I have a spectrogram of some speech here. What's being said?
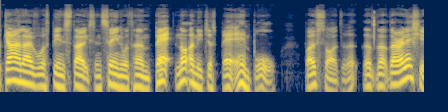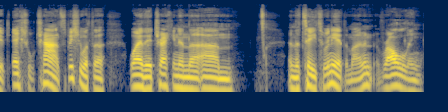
But going over with Ben Stokes and seeing with him bat, not only just bat and ball, both sides of it, they're, they're- an actually actual chance, especially with the way they're tracking in the um in the T Twenty at the moment, rolling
